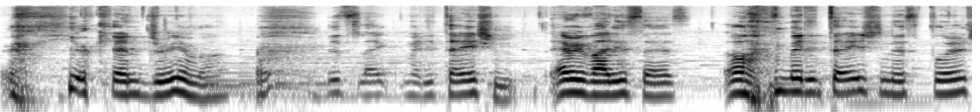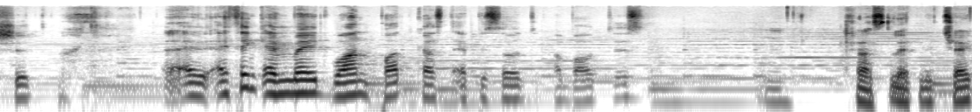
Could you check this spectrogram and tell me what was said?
you can dream. It's like meditation. Everybody says, "Oh, meditation is bullshit." I, I think I made one podcast episode about this. Mm. Just let me check.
